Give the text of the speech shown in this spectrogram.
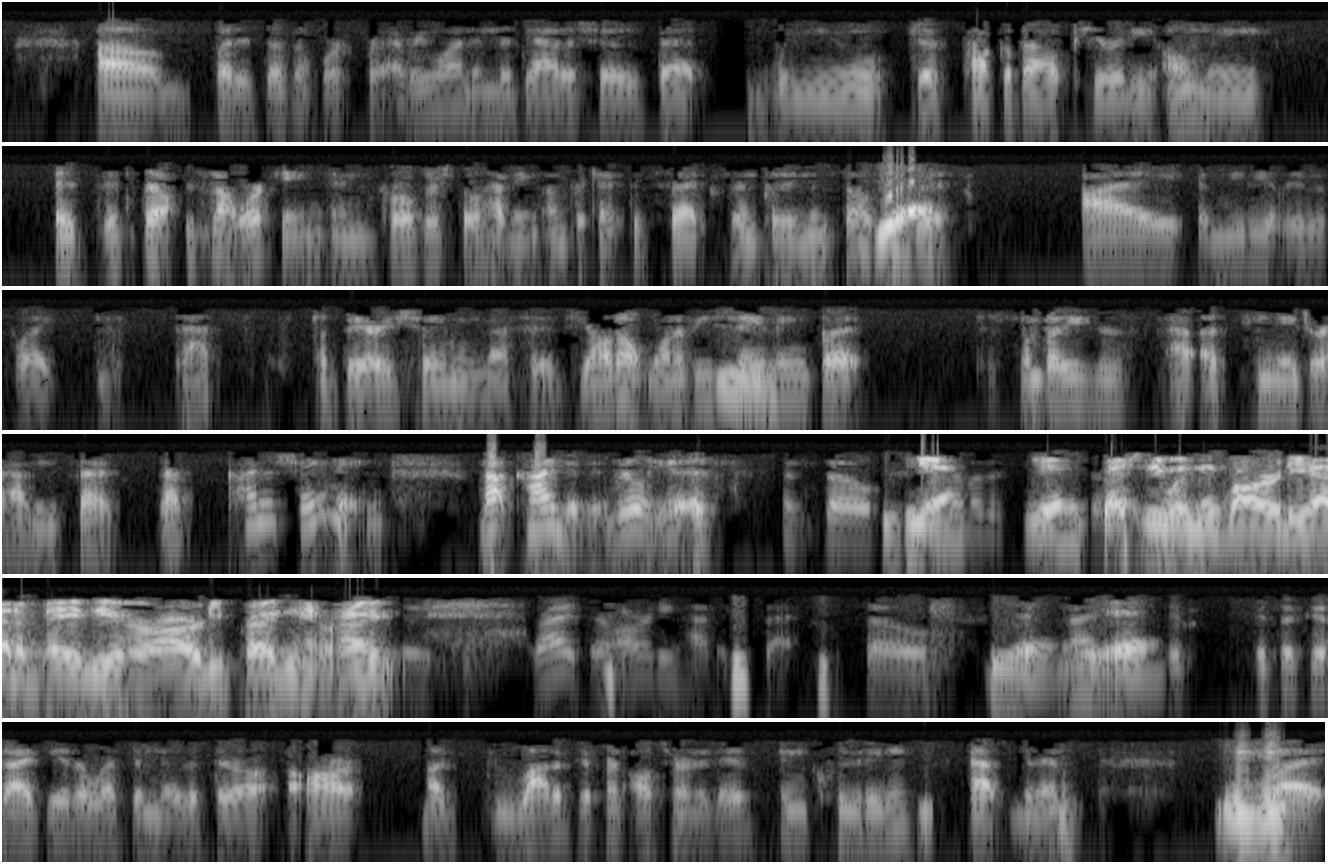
um, but it doesn't work for everyone. And the data shows that when you just talk about purity only, it, it's not it's not working, and girls are still having unprotected sex and putting themselves yeah. at risk. I immediately was like, that's a very shaming message. Y'all don't want to be mm. shaming, but to somebody who's a teenager having sex, that's kind of shaming. Not kind of, it really is. And so yeah, yeah, especially when they've already had a baby or are already pregnant, right? Right, they're already having sex. So yeah, it's yeah. It's, it's a good idea to let them know that there are, are a lot of different alternatives, including abstinence, mm-hmm. but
